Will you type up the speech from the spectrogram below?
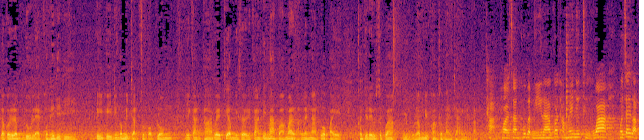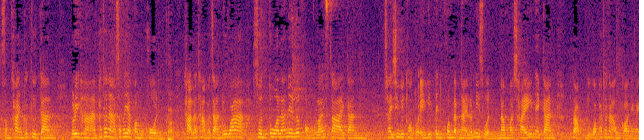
เราก็เริ่มดูแลคนให้ดีๆ ปีปีหนึงก็มีจัดฝึกอบรม มีการพาไปเที่ยวมีสวัสดิการที่มากกว่ามาตรฐานแรงงานทั่วไป เขาจะได้รู้สึกว่าอยู่แล้วมีความสบายใจนะครับค่ะพออาจารย์พูดแบบนี้แล้วก็ทำให้นึกถึงว่าหัวใจหลักสำคัญก็คือการบริหารพัฒนาทรัพยากรบุคคลครับค่ะแล้วถามอาจารย์ด้วยว่าส่วนตัวแล้วในเรื่องของไลฟ์สไตล์การใช้ชีวิตของตัวเองนี่เป็นคนแบบไหน และมีส่วนนำมาใช้ในการปรับหรือว่าพัฒนาองค์กรยังไง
